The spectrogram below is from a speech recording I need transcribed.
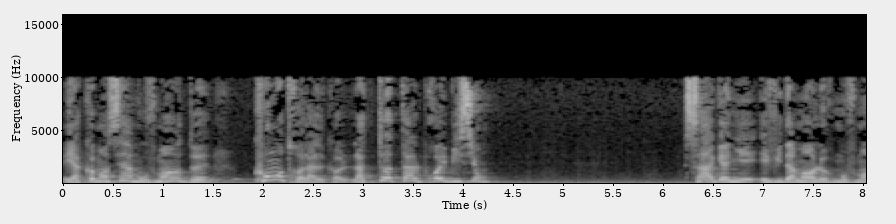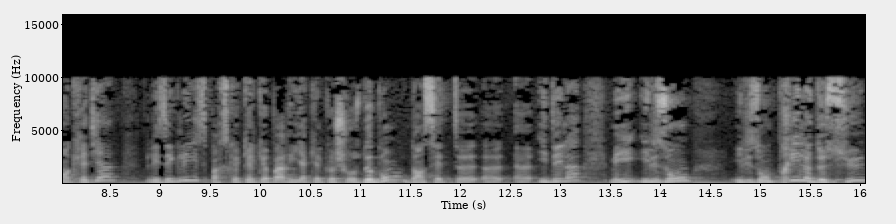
et à commencer un mouvement de contre l'alcool, la totale prohibition. Ça a gagné évidemment le mouvement chrétien, les églises, parce que quelque part il y a quelque chose de bon dans cette euh, euh, idée-là, mais ils ont, ils ont pris le dessus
